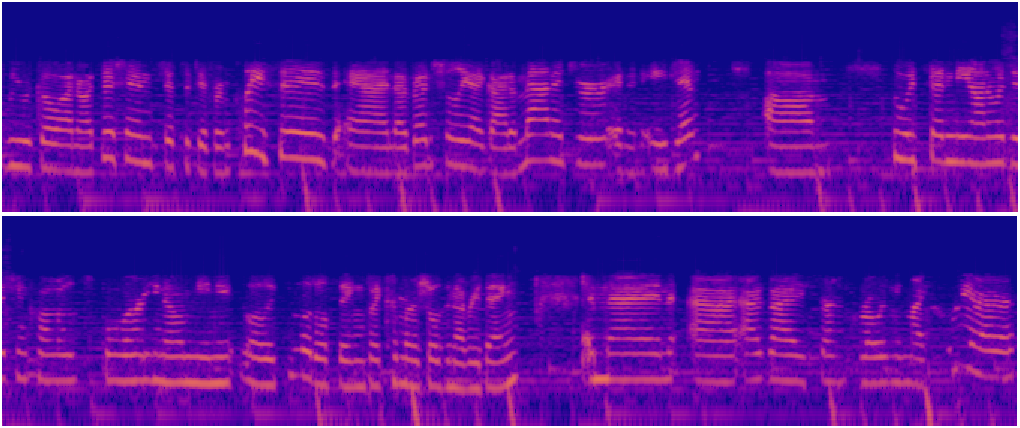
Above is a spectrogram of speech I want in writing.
we would go on auditions just to different places, and eventually I got a manager and an agent um, who would send me on audition calls for, you know, mini, well, like little things like commercials and everything. And then uh, as I started growing in my career,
